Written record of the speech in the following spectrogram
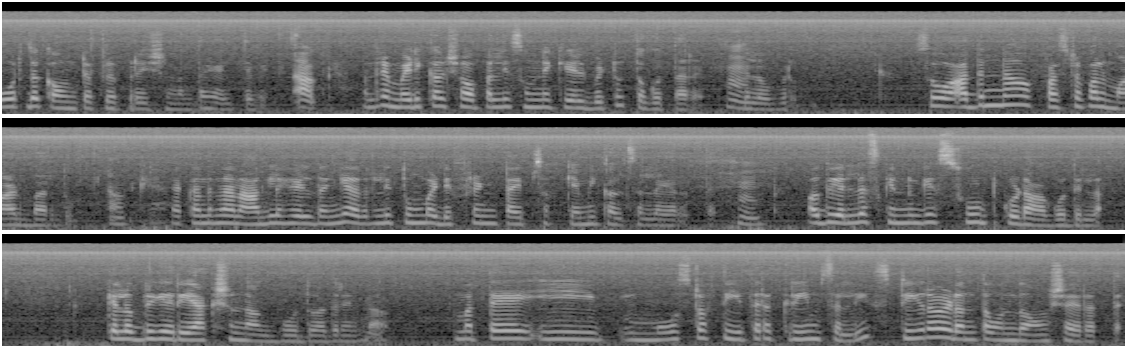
ಓವರ್ ದ ಕೌಂಟರ್ ಪ್ರಿಪ್ರೇಷನ್ ಅಂತ ಹೇಳ್ತೀವಿ. ಅಂದರೆ ಮೆಡಿಕಲ್ ಶಾಪಲ್ಲಿ ಸುಮ್ಮನೆ ಕೇಳಿಬಿಟ್ಟು ತಗೋತಾರೆ ಕೆಲವೊಬ್ಬರು ಸೊ ಅದನ್ನ ಫಸ್ಟ್ ಆಫ್ ಆಲ್ ಮಾಡಬಾರ್ದು. ಯಾಕಂದ್ರೆ ನಾನು ಆಗ್ಲೇ ಹೇಳ್ದಂಗೆ ಅದರಲ್ಲಿ ತುಂಬಾ ಡಿಫ್ರೆಂಟ್ ಟೈಪ್ಸ್ ಆಫ್ ಕೆಮಿಕಲ್ಸ್ ಎಲ್ಲ ಇರುತ್ತೆ. ಅದು ಎಲ್ಲ ಸ್ಕಿನ್ಗೆ ಸೂಟ್ ಕೂಡ ಆಗೋದಿಲ್ಲ. ಕೆಲವೊಬ್ಬರಿಗೆ ರಿಯಾಕ್ಷನ್ ಆಗ್ಬೋದು ಅದರಿಂದ. ಮತ್ತೆ ಈ ಮೋಸ್ಟ್ ಆಫ್ ದಿ ಈ ಥರ ಕ್ರೀಮ್ಸಲ್ಲಿ ಸ್ಟೀರಾಯ್ಡ್ ಅಂತ ಒಂದು ಅಂಶ ಇರುತ್ತೆ.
